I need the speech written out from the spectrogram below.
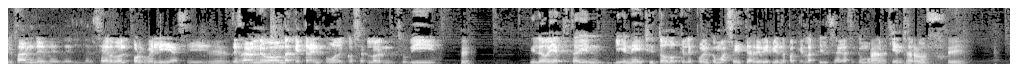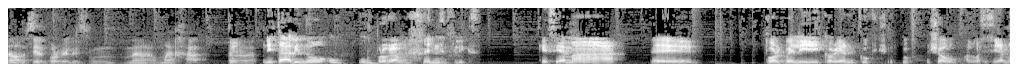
Sí, fan sí. de, de- del- del cerdo, el pork belly, así. Sí, de esa nueva onda que traen como de cocerlo en su. Sí. Y luego ya que está bien, bien hecho y todo, que le ponen como aceite arriba hirviendo para que la piel se haga así como Para chicharrón, sí. No, sí, el pork belly es un, una, un manjar. Y estaba viendo un, un programa en Netflix que se llama eh, Pork Belly Korean Cook, Cook Show, algo así se llama.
